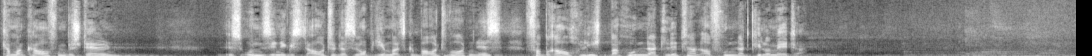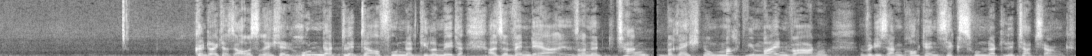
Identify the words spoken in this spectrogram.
Kann man kaufen, bestellen. Ist unsinniges Auto, das überhaupt jemals gebaut worden ist. Verbrauch liegt bei 100 Litern auf 100 Kilometer. Könnt ihr euch das ausrechnen? 100 Liter auf 100 Kilometer. Also wenn der so eine Tankberechnung macht wie mein Wagen, würde ich sagen, braucht er einen 600 Liter Tank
